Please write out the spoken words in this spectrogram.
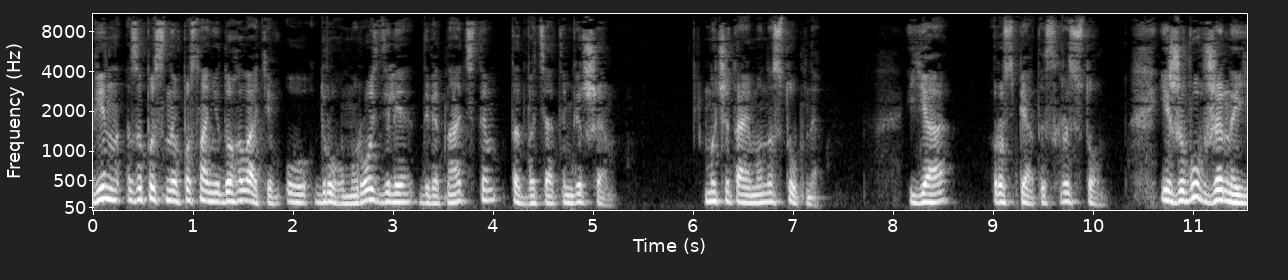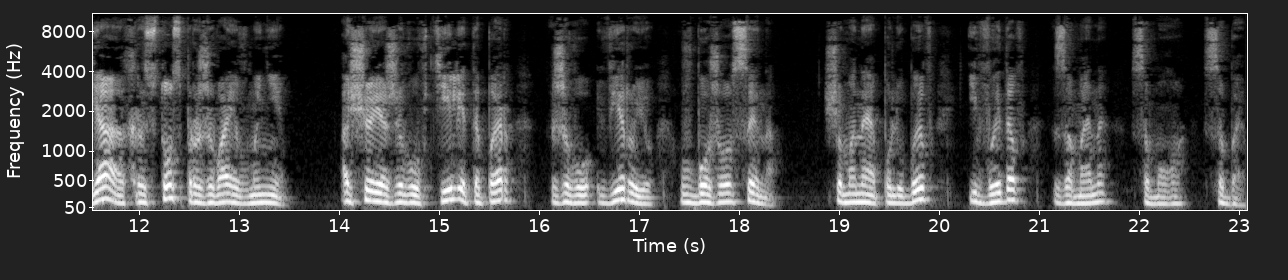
Він записаний в посланні до Галатів у другому розділі 19 та 20 віршем. Ми читаємо наступне: Я розп'ятий з Христом, і живу вже не я, а Христос проживає в мені. А що я живу в тілі, тепер живу вірою в Божого Сина, що мене полюбив і видав за мене самого себе.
